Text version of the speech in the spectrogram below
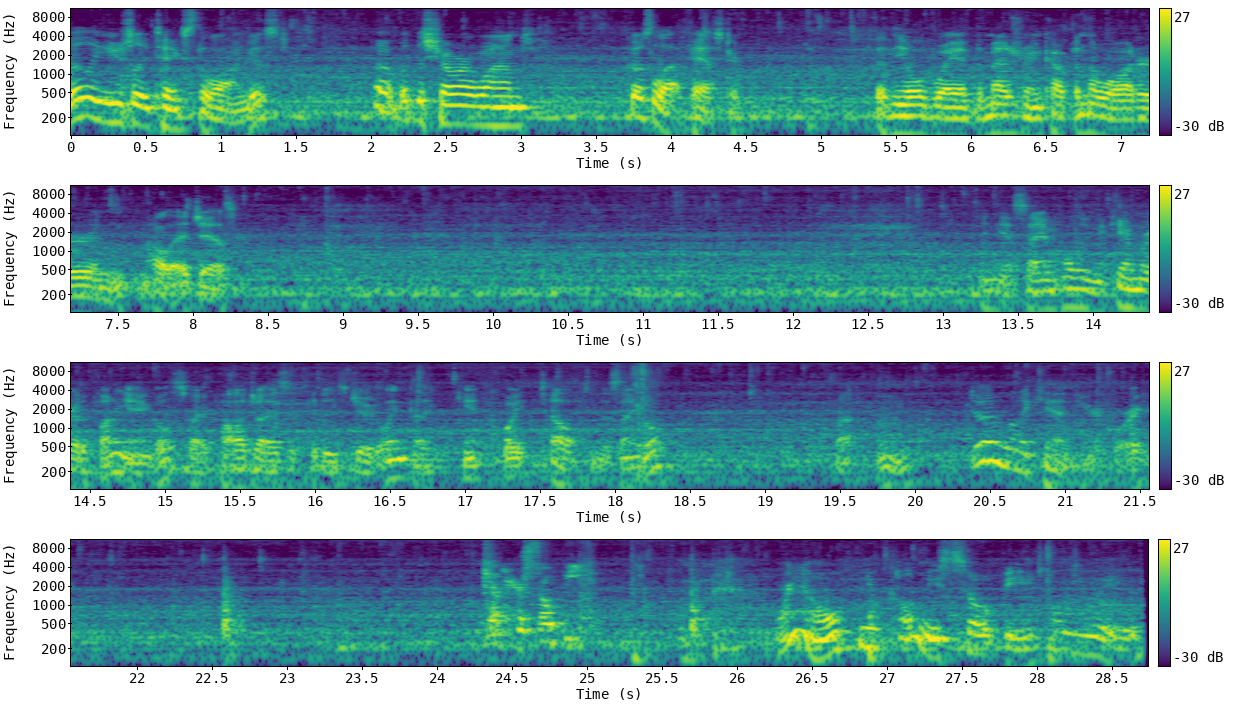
Lilly usually takes the longest, but with the shower wand, goes a lot faster than the old way of the measuring cup in the water and all that jazz. And yes, I am holding the camera at a funny angle, so I apologize if it is jiggling. I can't quite tell from this angle, but I'm doing what I can here for you. Come here, Soapy. Wow, you called me soapy. Mm-hmm.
